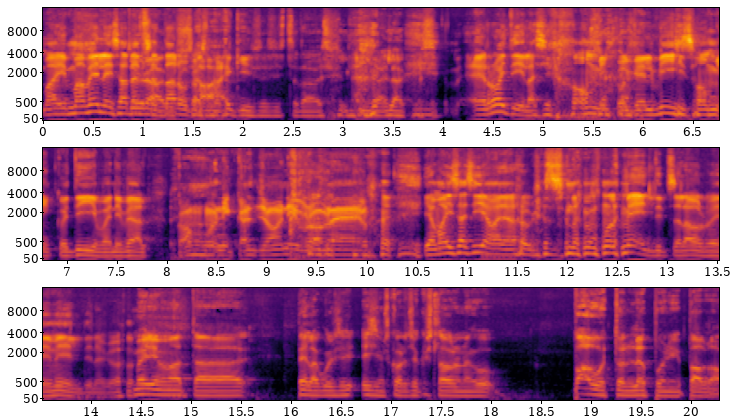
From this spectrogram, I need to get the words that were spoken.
ma ei, ma veel ei saa täpselt aru, kas sa ma ägisesid seda, see oli nii naljakas. Rodi lasi ka hommikul kell viis hommikul diivani peal kommunikatsiooniprobleem ja ma ei saa siiamaani aru, kas nagu mulle meeldib see laul või ei meeldi nagu. me olime vaata, Bella kuulis esimest korda siukest laulu nagu paugutan lõpuni, Pablo.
